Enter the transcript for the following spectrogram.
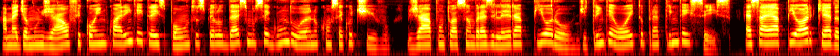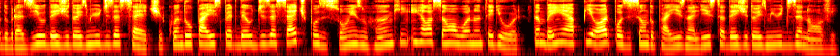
A média mundial ficou em 43 pontos pelo 12º ano consecutivo. Já a pontuação brasileira piorou, de 38 para 36. Essa é a pior queda do Brasil desde 2017, quando o país perdeu 17 posições no ranking em relação ao ano anterior. Também é a pior posição do país na lista desde 2019.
